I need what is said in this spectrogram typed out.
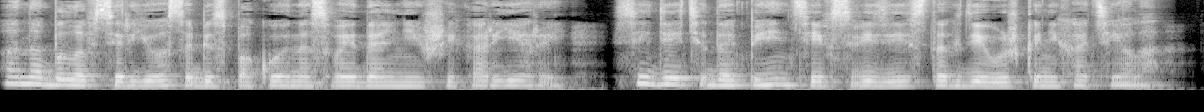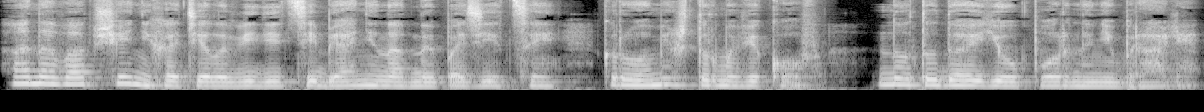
Она была всерьез обеспокоена своей дальнейшей карьерой. Сидеть до пенсии в связистах девушка не хотела. Она вообще не хотела видеть себя ни на одной позиции, кроме штурмовиков, но туда ее упорно не брали.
